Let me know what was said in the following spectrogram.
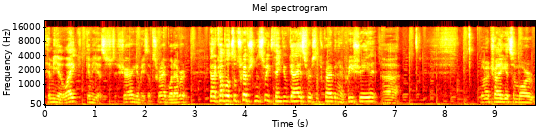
hit me a like, give me a share, give me a subscribe, whatever. Got a couple of subscriptions this week. Thank you guys for subscribing. I appreciate it. Uh, I'm gonna try to get some more,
